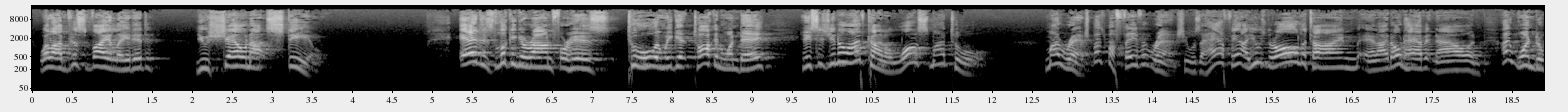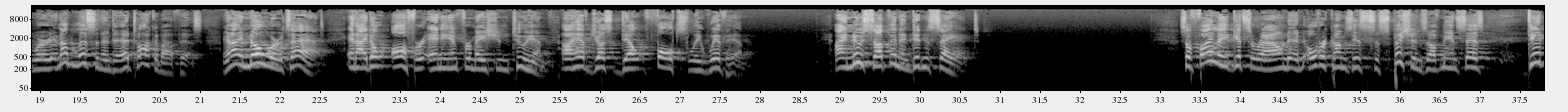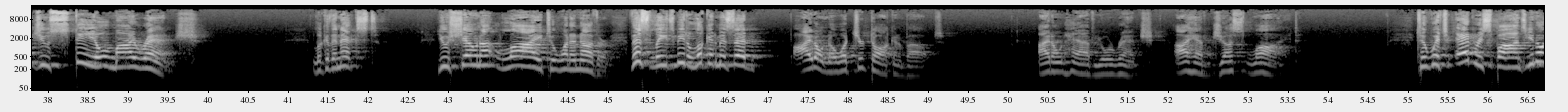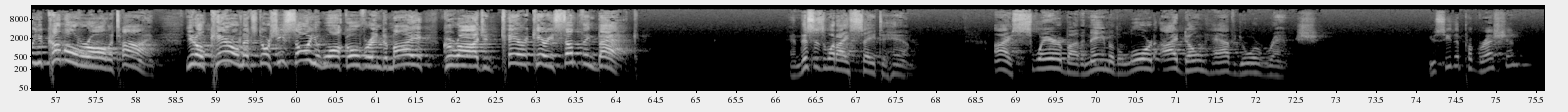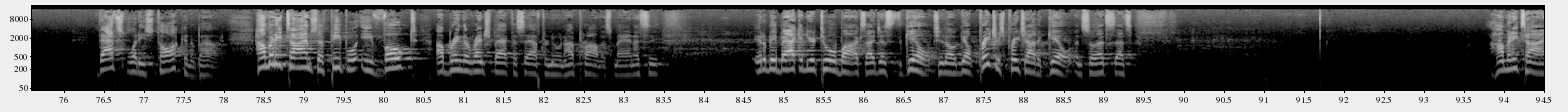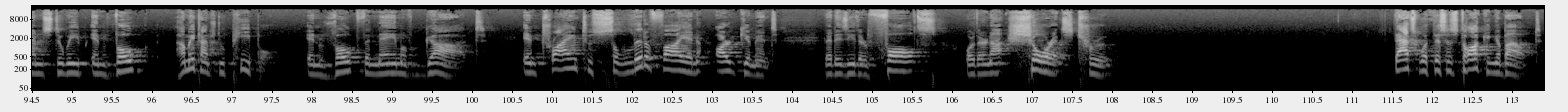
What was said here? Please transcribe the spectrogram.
Well, I've just violated, you shall not steal. Ed is looking around for his tool, and we get talking one day, and he says, You know, I've kind of lost my tool, my wrench. That's my favorite wrench. It was a half inch. I used it all the time, and I don't have it now, and I wonder where, and I'm listening to Ed talk about this, and I know where it's at. And I don't offer any information to him. I have just dealt falsely with him. I knew something and didn't say it. So finally, he gets around and overcomes his suspicions of me and says, Did you steal my wrench? Look at the next. You shall not lie to one another. This leads me to look at him and said, I don't know what you're talking about. I don't have your wrench. I have just lied. To which Ed responds, You know, you come over all the time. You know, Carol next door, she saw you walk over into my garage and tear, carry something back. And this is what I say to him I swear by the name of the Lord, I don't have your wrench. You see the progression? That's what he's talking about. How many times have people evoked, I'll bring the wrench back this afternoon, I promise, man. That's the, It'll be back in your toolbox. I just guilt, you know, guilt. Preachers preach out of guilt, and so that's that's. How many times do we invoke? How many times do people invoke the name of God in trying to solidify an argument that is either false or they're not sure it's true. That's what this is talking about.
